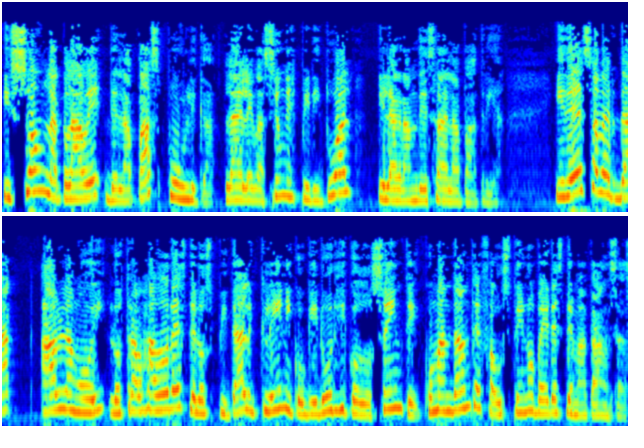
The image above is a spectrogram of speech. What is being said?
y son la clave de la paz pública, la elevación espiritual y la grandeza de la patria. Y de esa verdad hablan hoy los trabajadores del Hospital Clínico Quirúrgico Docente, comandante Faustino Pérez de Matanzas,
